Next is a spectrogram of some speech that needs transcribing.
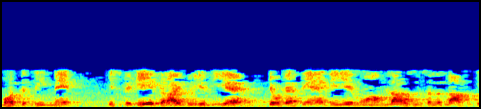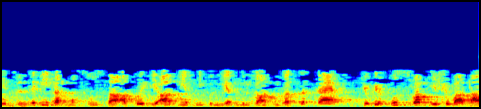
محدثین نے اس پہ ایک رائے تو یہ دی ہے کہ وہ کہتے ہیں کہ یہ معاملہ حضور صلی اللہ علیہ وسلم کی زندگی تک مخصوص تھا، اب کوئی بھی آدمی اپنی کنیت بالقاسم رکھ سکتا ہے، کیونکہ اس وقت یہ شبہ تھا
